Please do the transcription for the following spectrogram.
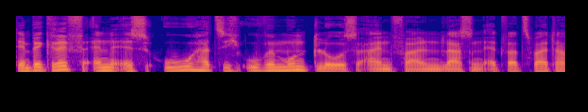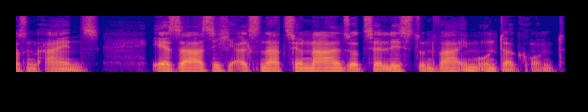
Den Begriff NSU hat sich Uwe Mundlos einfallen lassen, etwa 2001. Er sah sich als Nationalsozialist und war im Untergrund.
